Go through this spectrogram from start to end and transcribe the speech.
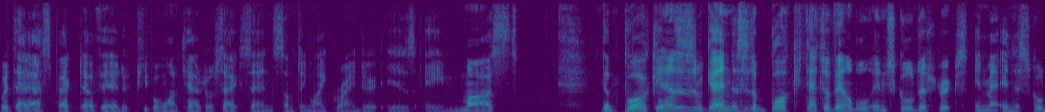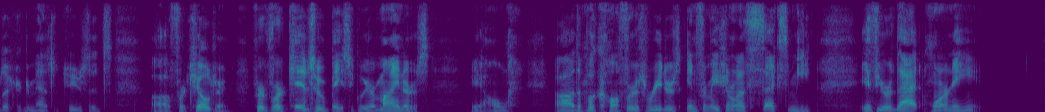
with that aspect of it. If people want casual sex, then something like Grindr is a must. The book, and this is again, this is a book that's available in school districts in in the school district in Massachusetts uh, for children, for for kids who basically are minors. You know, uh, the book offers readers information on a sex meet. If you're that horny,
